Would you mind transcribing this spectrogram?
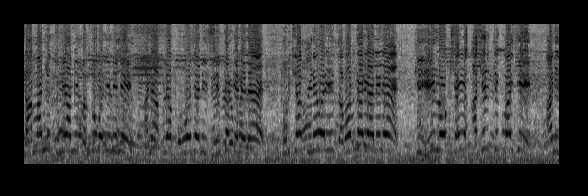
सामान्य तुम्ही आम्ही बंधू भगिनीने आणि आपल्या पूर्वजांनी सिद्ध केलेले आहे. पुढच्या पिढीवर ही जबाबदारी आलेली आहे. की ही लोकशाही अशीच टिकवायची आणि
